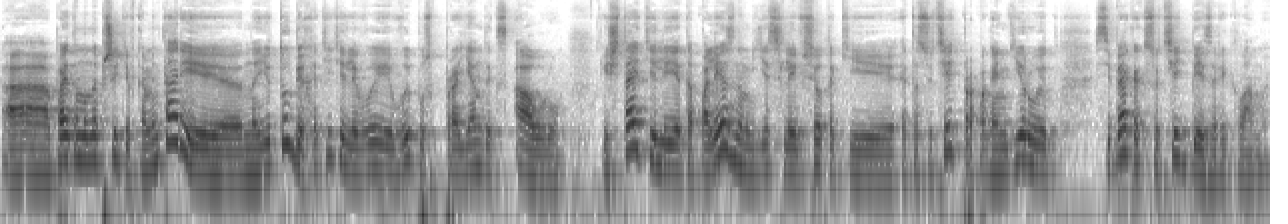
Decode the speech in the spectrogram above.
А, поэтому напишите в комментарии на YouTube, хотите ли вы выпуск про Яндекс Ауру. И считаете ли это полезным, если все-таки эта соцсеть пропагандирует себя как соцсеть без рекламы?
